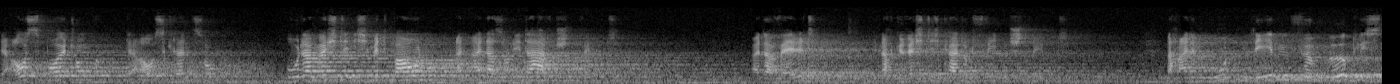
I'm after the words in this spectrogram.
der Ausbeutung, der Ausgrenzung? Oder möchte ich mitbauen an einer solidarischen Welt? Einer Welt, in nach Gerechtigkeit und Frieden strebt, nach einem guten Leben für möglichst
